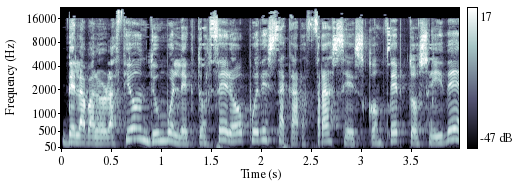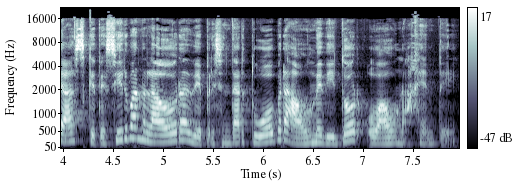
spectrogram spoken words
De la valoración de un buen lector cero puedes sacar frases, conceptos e ideas que te sirvan a la hora de presentar tu obra a un editor o a un agente.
